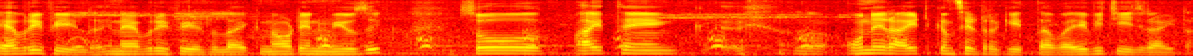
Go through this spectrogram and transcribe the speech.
Every field in every field like not in music. So i think ਉਹਨੇ ਰਾਈਟ ਕੰਸੀਡਰ ਕੀਤਾ ਵਾ ਇਹ ਵੀ ਚੀਜ਼ ਰਾਈਟ ਆ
